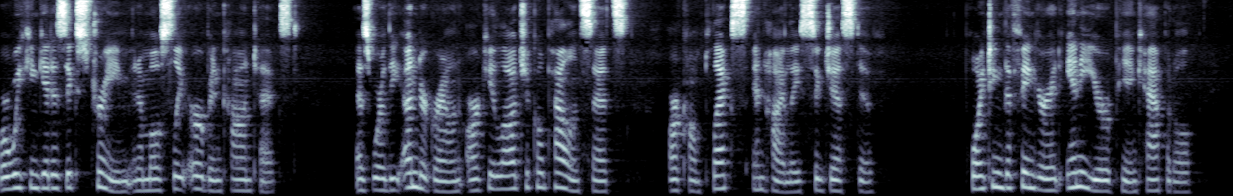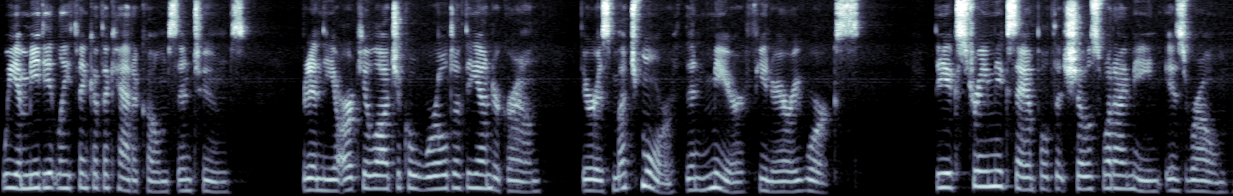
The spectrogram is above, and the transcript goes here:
or we can get as extreme in a mostly urban context as where the underground archaeological palimpsests are complex and highly suggestive. Pointing the finger at any European capital, we immediately think of the catacombs and tombs. But in the archaeological world of the underground, there is much more than mere funerary works. The extreme example that shows what I mean is Rome.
